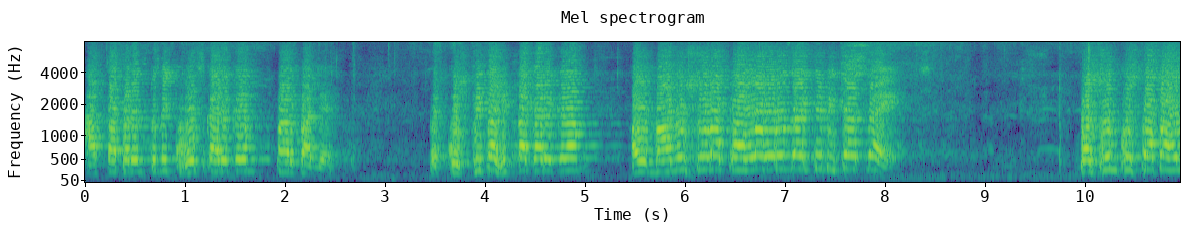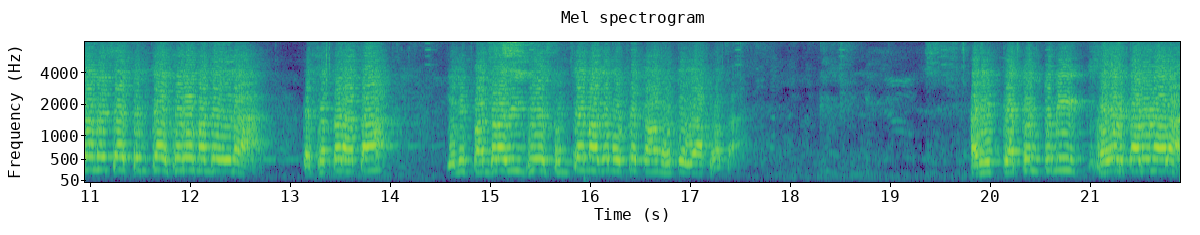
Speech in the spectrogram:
आतापर्यंत तुम्ही खूप कार्यक्रम पार पाडले. पण कुस्तीचा हितला कार्यक्रम अहो माणूस सोडा कावळावरून जायचे विचारत नाही. बसून कुस्ता पाहायला मिळतात तुमच्या सर्व मंडळीला तसं तर आता गेली पंधरा वीस दिवस तुमच्या मागे मोठं काम होतं व्याप होता आणि त्यातून तुम्ही सवड काढून आला.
